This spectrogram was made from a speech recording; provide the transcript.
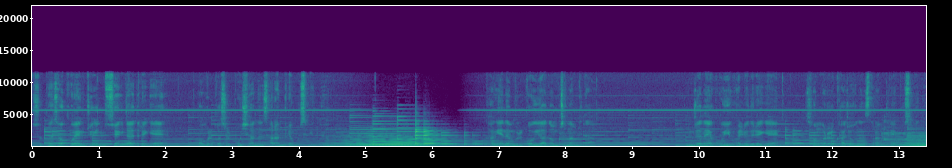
숲에서 보행 중인 수행자들에게 먹을 것을 보시하는 사람들의 모습이고요. 강에는 물고기가 넘쳐납니다. 궁전의 고위 관료들에게 선물을 가져오는 사람들의 모습입니다.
